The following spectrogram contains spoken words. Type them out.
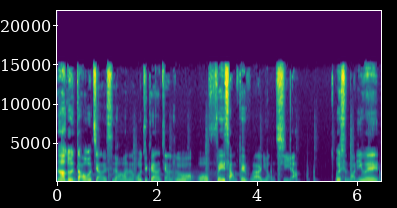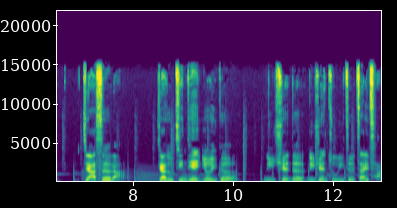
然后轮到我讲的时候呢，我就跟他讲说，我非常佩服他的勇气啊。为什么？因为假设啦，假如今天有一个女权的女权主义者在场，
